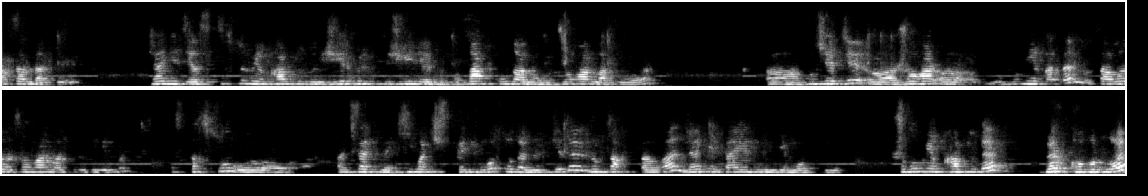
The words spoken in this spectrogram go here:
арзандату және де ыстық сумен қамтудың жергілікті жүйелерін ұзақ қолдануын жоғарылатуы бұл жерде жоғары бұнымен қатар мысалы жоғарылату дегеніміз ыстық су обязательно химочистка дейді ғой содан өтеді жұмсақталған және дайын болып келеді жылумен қамтуда бір құбырлы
